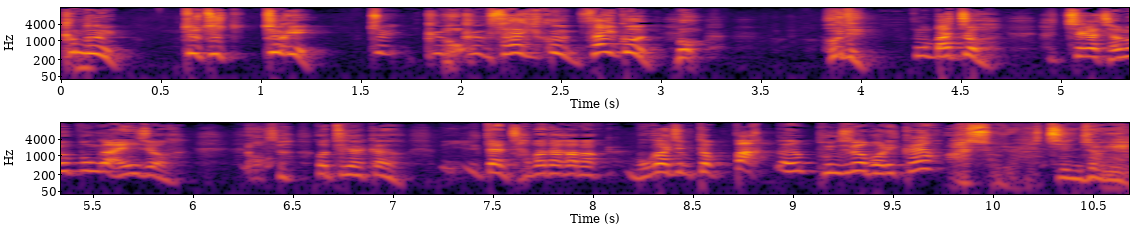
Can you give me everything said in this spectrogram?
감독님! 저, 저, 저기! 저, 그, 그 사기꾼! 사기꾼! 뭐? 어디? 맞죠? 제가 잘못 본 거 아니죠? 어. 저, 어떻게 할까요? 일단 잡아다가 막 모가지부터 빡 어, 분질러 버릴까요? 아, 소룡 진정해.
